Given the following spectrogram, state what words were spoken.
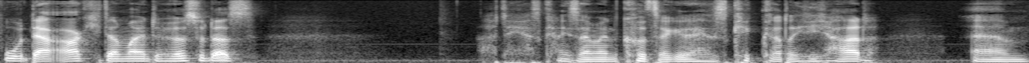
wo der Aki dann meinte, hörst du das? Das kann nicht sein, mein kurzer Gedächtnis kickt gerade richtig hart. Ähm,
